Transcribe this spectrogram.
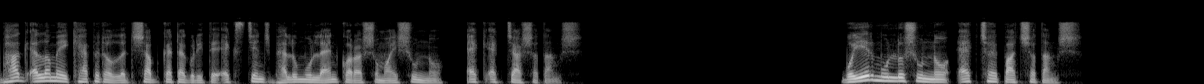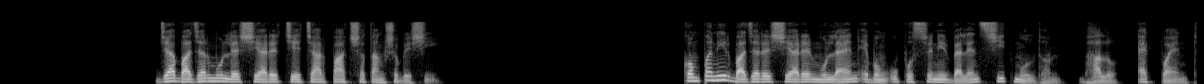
ভাগ অ্যালোমেই ক্যাপিটালেড সাব ক্যাটাগরিতে এক্সচেঞ্জ ভ্যালু মূল্যায়ন করার সময় শূন্য, এক এক চার শতাংশ। বইয়ের মূল্য শূন্য, এক ছয় পাঁচ শতাংশ। যা বাজার মূল্যের শেয়ারের চেয়ে চার পাঁচ শতাংশ বেশি। কোম্পানির বাজারের শেয়ারের মূল্যায়ন এবং উপশ্রেণীর ব্যালেন্স শীত মূলধন, ভালো, এক পয়েন্ট।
